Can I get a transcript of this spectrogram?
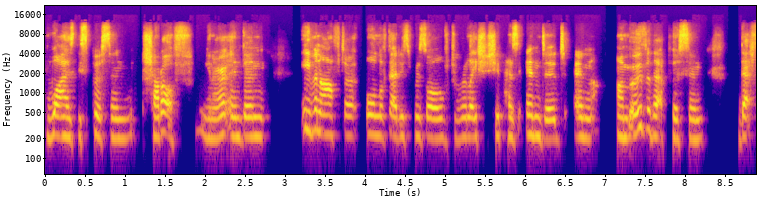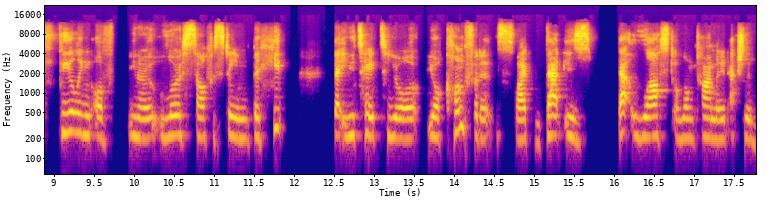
Why is this person shut off? You know, and then even after all of that is resolved, relationship has ended and I'm over that person, that feeling of, you know, low self-esteem, the hit that you take to your your confidence, like that is that lasts a long time and it actually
